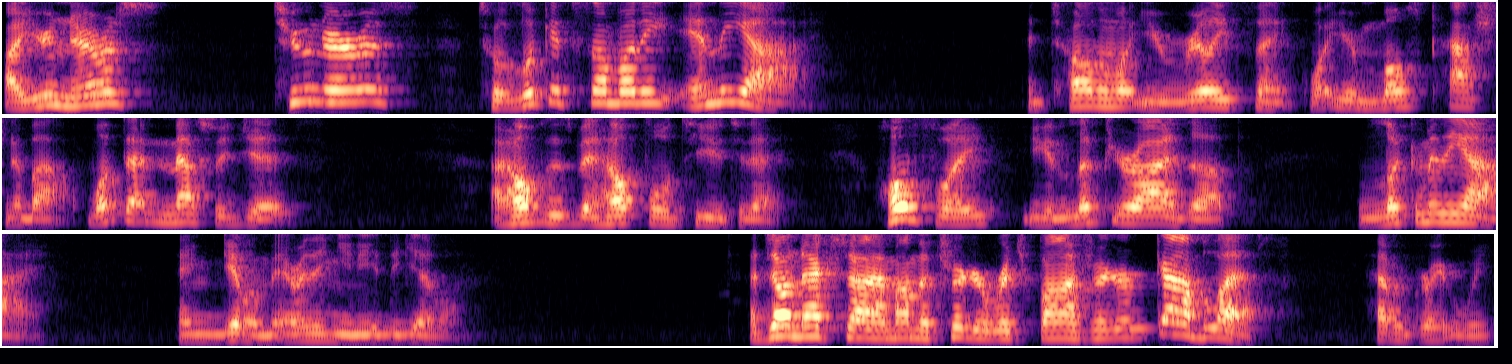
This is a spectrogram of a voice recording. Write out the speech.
Are you nervous? Too nervous to look at somebody in the eye and tell them what you really think, what you're most passionate about, what that message is. I hope this has been helpful to you today. Hopefully, you can lift your eyes up, look them in the eye, and give them everything you need to give them. Until next time, I'm the Trigger Rich Bontrager. God bless. Have a great week.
